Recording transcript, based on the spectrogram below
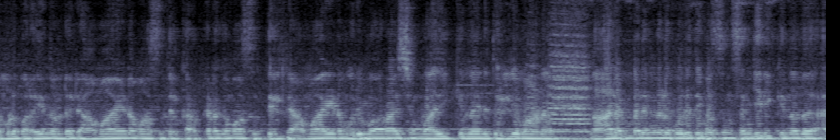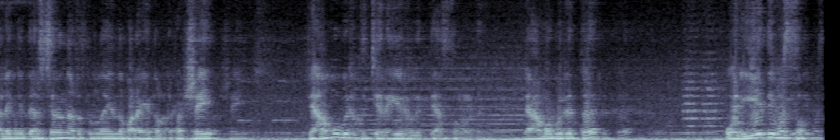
നമ്മൾ പറയുന്നുണ്ട് രാമായണ മാസത്തിൽ കർക്കടക മാസത്തിൽ രാമായണം ഒരു പ്രാവശ്യം വായിക്കുന്നതിന് തുല്യമാണ്. നാലമ്പലങ്ങളും ഒരു ദിവസം സഞ്ചരിക്കുന്നത് അല്ലെങ്കിൽ ദർശനം നടത്തുന്നത് എന്ന് പറയുന്നുണ്ട്. പക്ഷേ രാമപുരത്ത് ചെറിയൊരു വ്യത്യാസമുണ്ട്. രാമപുരത്ത് ഒരേ ദിവസം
